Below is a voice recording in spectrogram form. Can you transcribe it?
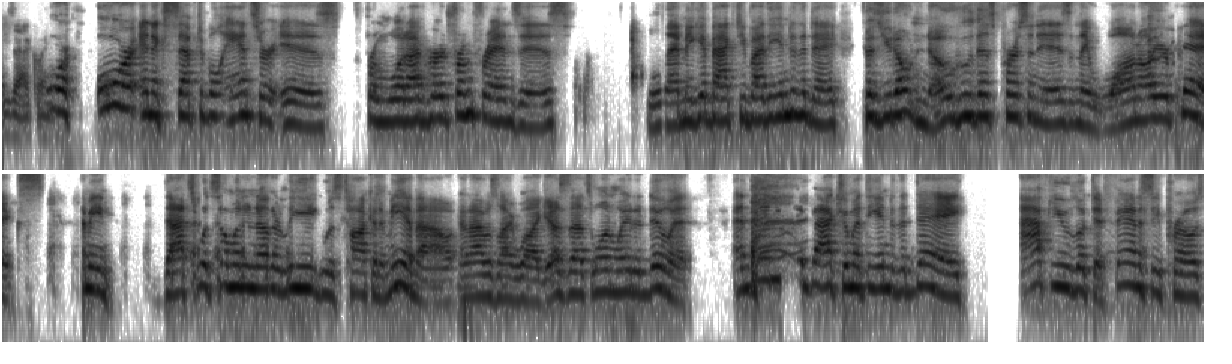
exactly. or or an acceptable answer is from what I've heard from friends is let me get back to you by the end of the day because you don't know who this person is and they want all your picks. I mean, that's what someone in another league was talking to me about. And I was like, well, I guess that's one way to do it. And then you get back to them at the end of the day after you looked at fantasy pros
